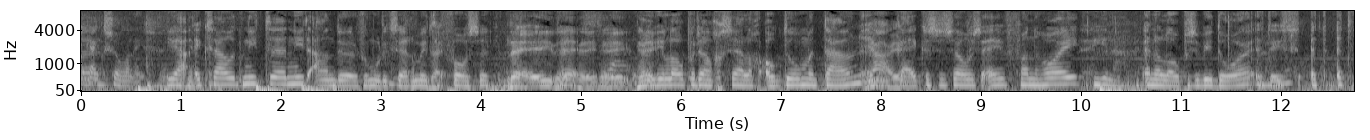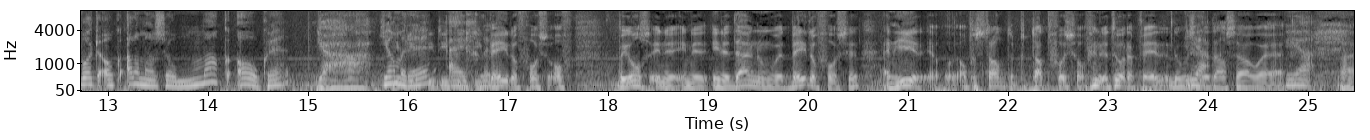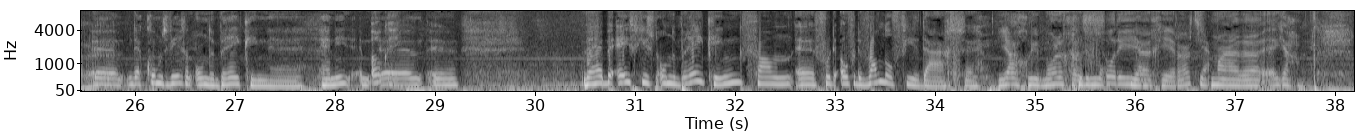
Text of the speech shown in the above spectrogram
Kijk zo wel even. Ja, ik zou het niet, eh, niet aandurven, moet ik zeggen, met die vossen. nee, nee, nee, nee. nee. En die lopen dan gezellig ook door mijn tuin. En Ja, dan ja. kijken ze zo eens even van hoi. Hierna. En dan lopen ze weer door. Het, is, het, het wordt ook allemaal zo mak ook, hè? Ja, Jammer, hè, die, die, die, eigenlijk. Die bedelvossen, of bij ons in de, in, de, in de duin noemen we het bedelvossen. En hier op het strand de patatvossen, of in het dorp, hè, noemen ze Ja. het dan zo. eh, Ja. Maar, eh, Eh, er komt weer een onderbreking, eh Henny. Eh, Oké. eh, eh, we hebben eventjes een onderbreking van, eh, voor de, over de wandelvierdaagse. Ja, goedemorgen. Goedemorgen. Sorry Ja. eh, Gerard, Ja. maar eh, ja,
